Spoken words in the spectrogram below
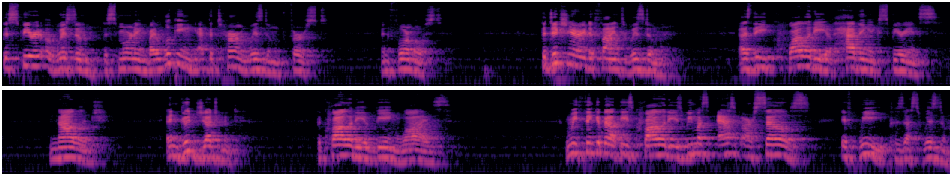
the spirit of wisdom this morning by looking at the term wisdom first and foremost. The dictionary defines wisdom as the quality of having experience, knowledge, and good judgment, the quality of being wise. When we think about these qualities, we must ask ourselves if we possess wisdom.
